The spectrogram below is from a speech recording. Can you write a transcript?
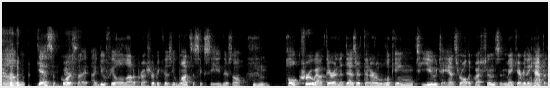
um, yes, of course. I, I do feel a lot of pressure because you want to succeed. There's a mm-hmm. whole crew out there in the desert that are looking to you to answer all the questions and make everything happen.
